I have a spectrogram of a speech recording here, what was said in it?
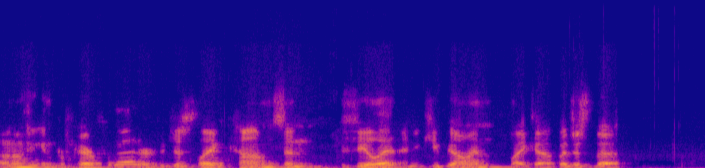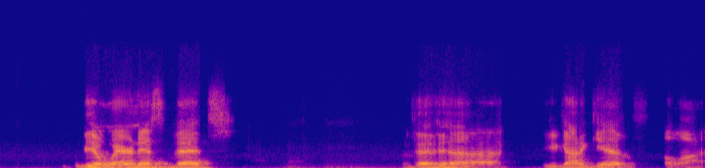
I don't know if you can prepare for that or if it just like comes and you feel it and you keep going. Like, uh, but just the the awareness that that uh, you got to give a lot.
